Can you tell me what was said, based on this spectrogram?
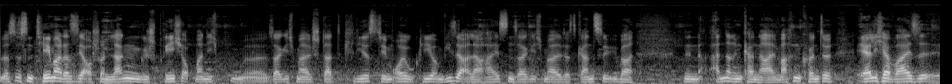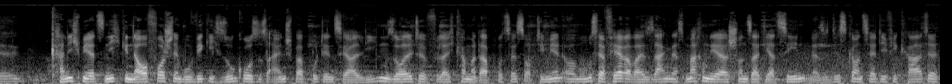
das ist ein Thema, das ist ja auch schon lange ein Gespräch, ob man nicht, äh, sage ich mal, statt Clearstream, Euroclear und wie sie alle heißen, sage ich mal, das Ganze über einen anderen Kanal machen könnte. Ehrlicherweise äh, kann ich mir jetzt nicht genau vorstellen, wo wirklich so großes Einsparpotenzial liegen sollte. Vielleicht kann man da Prozesse optimieren, aber man muss ja fairerweise sagen, das machen wir ja schon seit Jahrzehnten. Also Discount-Zertifikate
